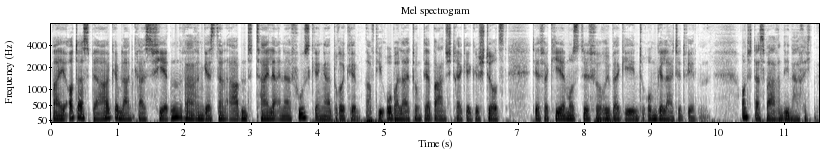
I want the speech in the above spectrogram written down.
Bei Ottersberg im Landkreis Vierden waren gestern Abend Teile einer Fußgängerbrücke auf die Oberleitung der Bahnstrecke gestürzt. Der Verkehr musste vorübergehend umgeleitet werden. Und das waren die Nachrichten.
